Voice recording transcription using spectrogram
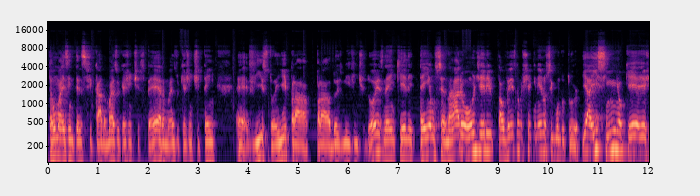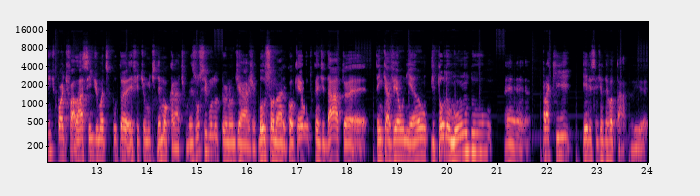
tão mais intensificada, mais do que a gente espera, mais do que a gente tem é, visto aí para 2022, né, em que ele tenha um cenário onde ele talvez não chegue nem no segundo turno. E aí sim, ok, aí a gente pode falar assim, de uma disputa efetivamente democrática, mas um segundo turno onde haja Bolsonaro e qualquer outro candidato, é, tem que haver a união de todo mundo é, para que ele seja derrotado. E, eh,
